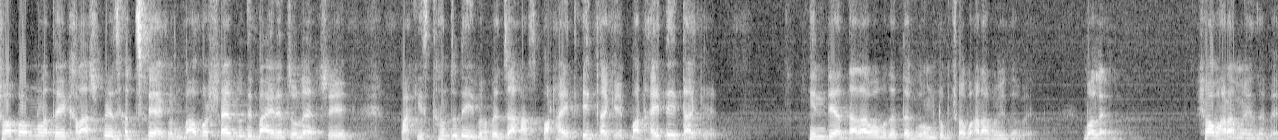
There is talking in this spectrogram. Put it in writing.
সব মামলা থেকে খালাস পেয়ে যাচ্ছে। এখন বাবর সাহেব যদি বাইরে চলে আসে, পাকিস্তান যদি এইভাবে জাহাজ পাঠাইতেই থাকে পাঠাইতেই থাকে ইন্ডিয়ার দাদা বাবুদের তো ঘুম টুম সব হারাম হয়ে যাবে। বলেন, সব হারাম হয়ে যাবে।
